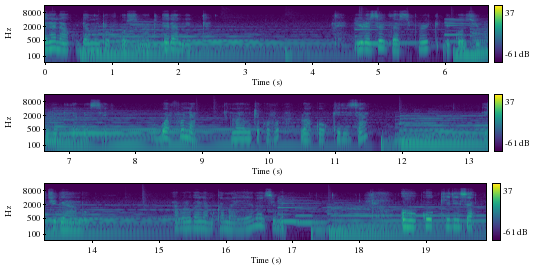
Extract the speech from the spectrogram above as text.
Era n'akuddamu nti of course not era nedda. You received the spirit because you believed the message. Wafuna omwoyo omutukuvu lwakukkiriza ekigambo. Abooluganda mukama yeebazibwe. Okukkiriza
